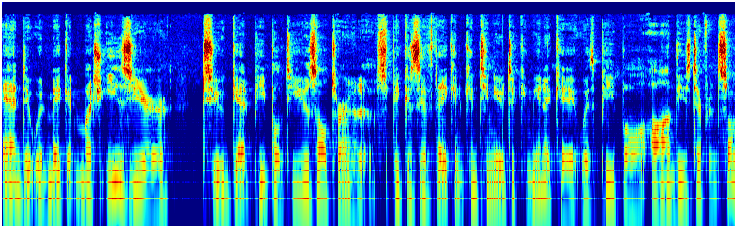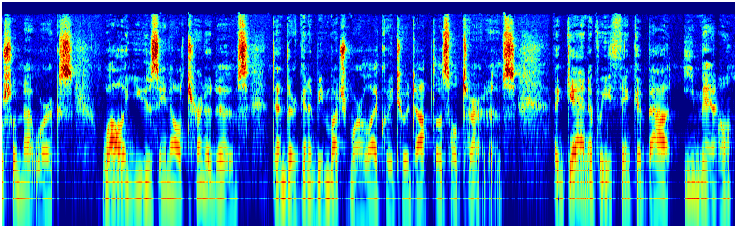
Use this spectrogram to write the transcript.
And it would make it much easier to get people to use alternatives because if they can continue to communicate with people on these different social networks while using alternatives, then they're going to be much more likely to adopt those alternatives. Again, if we think about email,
